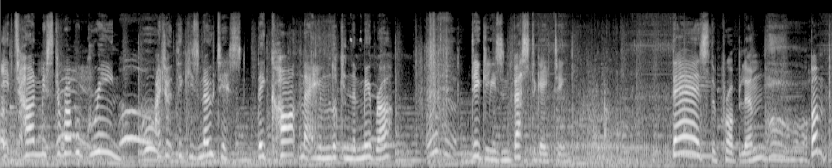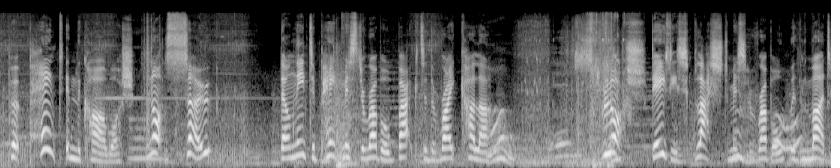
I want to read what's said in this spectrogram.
It turned Mr. Rubble green. I don't think he's noticed. They can't let him look in the mirror. Digley's investigating. There's the problem. Bump put paint in the car wash, not soap. They'll need to paint Mr. Rubble back to the right colour. Splosh! Dazey splashed Mr. Rubble with mud.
